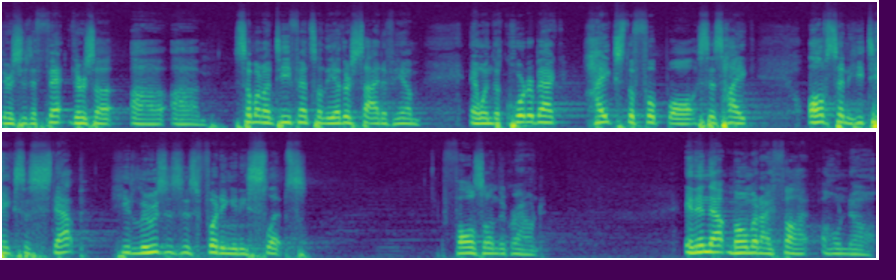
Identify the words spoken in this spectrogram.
there's a def- there's a uh, uh, someone on defense on the other side of him, and when the quarterback hikes the football, says hike, all of a sudden he takes a step, he loses his footing, and he slips, falls on the ground. And in that moment, I thought, oh no,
